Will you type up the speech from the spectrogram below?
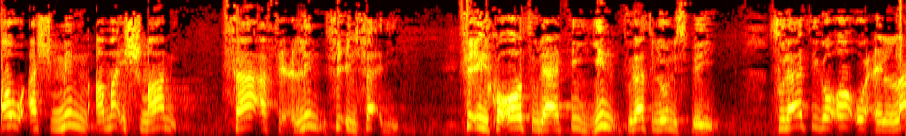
aw ashmim ama ishmaami faaa ficlin ficil fadii ficilka oo ulaaiyin ulaai loo nisbeeyey. Ulaaiga oo ucila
